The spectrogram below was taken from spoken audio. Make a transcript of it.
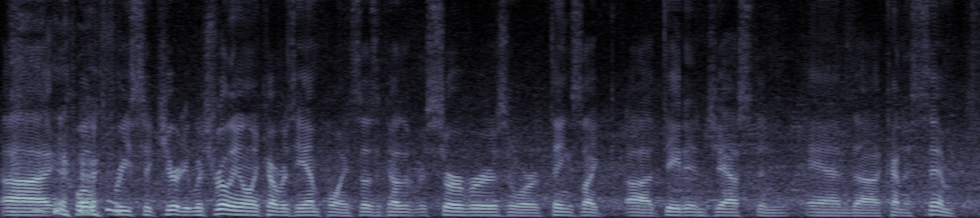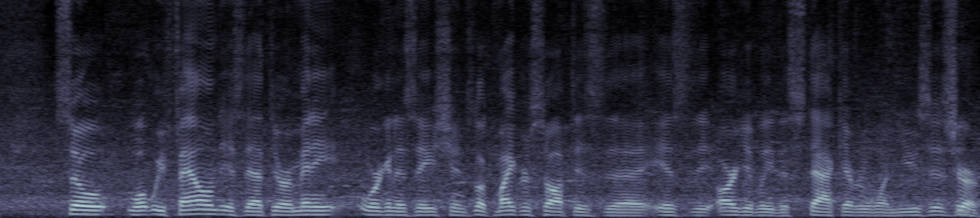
uh, quote free security, which really only covers the endpoints, doesn't cover servers or things like uh, data ingest and, and uh, kind of SIEM. So what we found is that there are many organizations, look, Microsoft is, the, is the, arguably the stack everyone uses. Sure.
